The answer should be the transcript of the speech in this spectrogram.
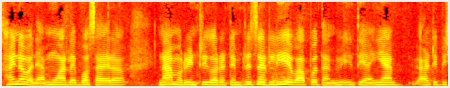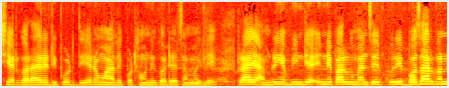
छैन भने हामी उहाँहरूलाई बसाएर नामहरू इन्ट्री गरेर टेम्परेचर लिए बापत हामी त्यहाँ यहाँ आरटिपिसिआर गराएर रिपोर्ट दिएर उहाँले पठाउने गरेछ मैले। प्रायः हाम्रो यहाँ इन्डिया नेपालको मान्छे पुरै बजार गर्न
